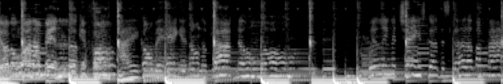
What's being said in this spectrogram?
You're the one. Cause this love I find.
